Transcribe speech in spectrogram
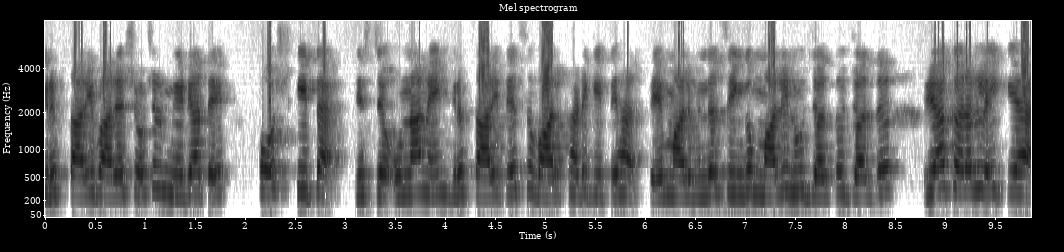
ਗ੍ਰਿਫਤਾਰੀ ਬਾਰੇ ਸੋਸ਼ਲ ਮੀਡੀਆ ਤੇ ਪੋਸਟ ਕੀਤਾ ਜਿਸ 'ਚ ਉਹਨਾਂ ਨੇ ਗ੍ਰਿਫਤਾਰੀ ਤੇ ਸਵਾਲ ਖੜੇ ਕੀਤੇ ਹਨ ਤੇ ਮਾਲਵਿੰਦਰ ਸਿੰਘ ਮਾਲੀ ਨੂੰ ਜਲਦ ਤੋਂ ਜਲਦ ਰਿਹਾ ਕਰਨ ਲਈ ਕਿਹਾ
